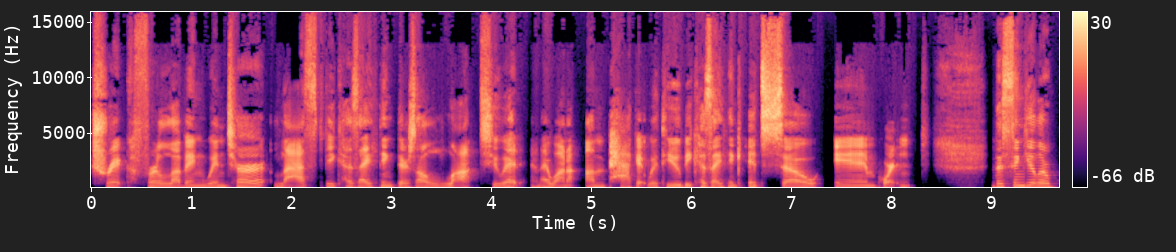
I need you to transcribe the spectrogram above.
trick for loving winter last because I think there's a lot to it and I want to unpack it with you because I think it's so important. The singular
